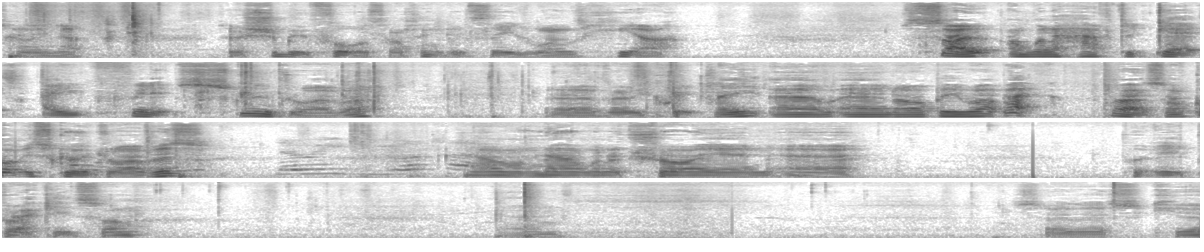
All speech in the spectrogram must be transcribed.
telling you. So it should be four so I think it's these ones here. So I'm going to have to get a Phillips screwdriver uh, very quickly um, and I'll be right back. Right so I've got my screwdrivers. Now, now I'm going to try and uh, put these brackets on. Um, so they're secure.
